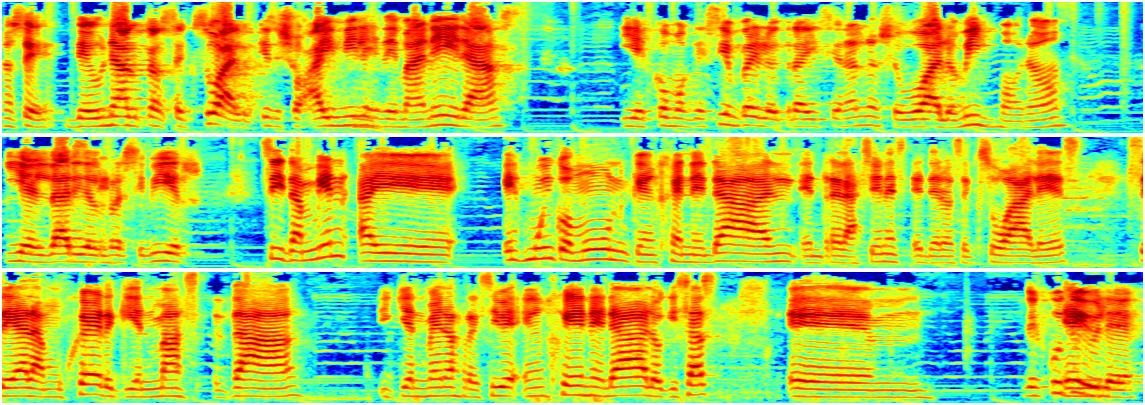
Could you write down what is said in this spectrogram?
no sé de un acto sexual qué sé yo hay miles mm. de maneras y es como que siempre lo tradicional nos llevó a lo mismo no y el dar y el recibir sí también hay es muy común que en general, en relaciones heterosexuales, sea la mujer quien más da y quien menos recibe en general, o quizás... Em, Discutible.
